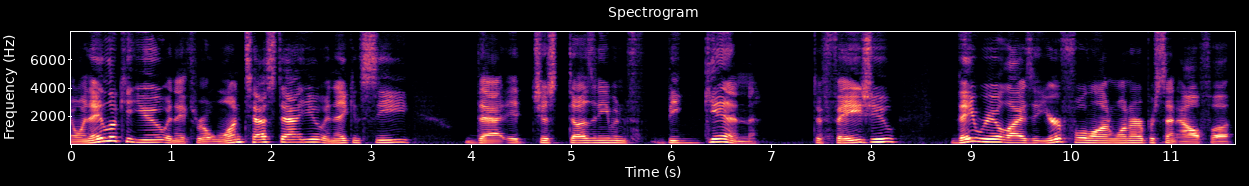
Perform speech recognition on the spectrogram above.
and when they look at you and they throw one test at you and they can see that it just doesn't even f- begin to phase you, they realize that you're full on 100% alpha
